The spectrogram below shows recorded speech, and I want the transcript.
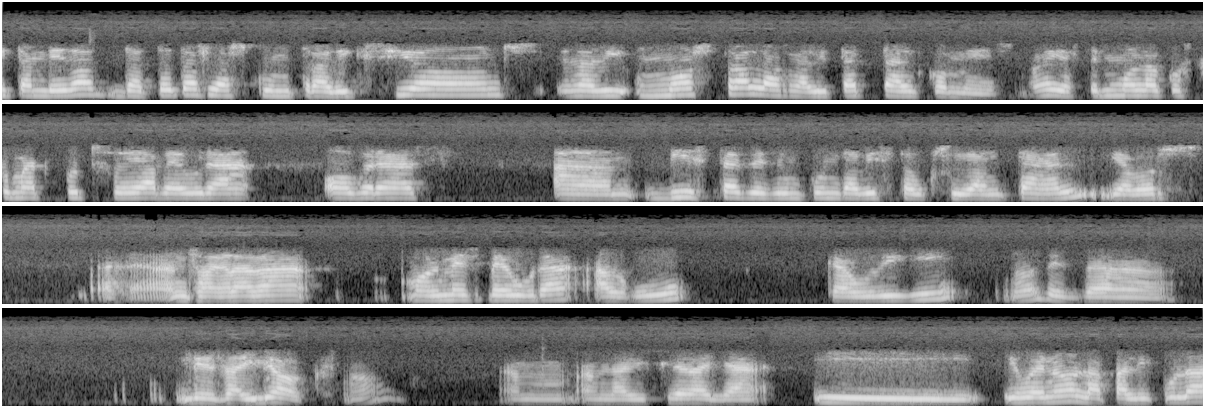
i també de, de totes les contradiccions, és a dir, mostra la realitat tal com és. No? I estem molt acostumats potser a veure obres eh, vistes des d'un punt de vista occidental, llavors eh, ens agrada molt més veure algú que ho digui no? des, de, des del lloc, no? amb, amb la visió d'allà. I, I, bueno, la pel·lícula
